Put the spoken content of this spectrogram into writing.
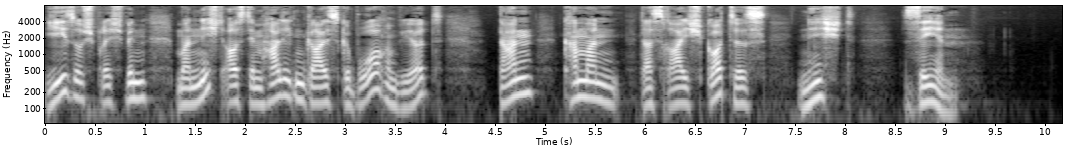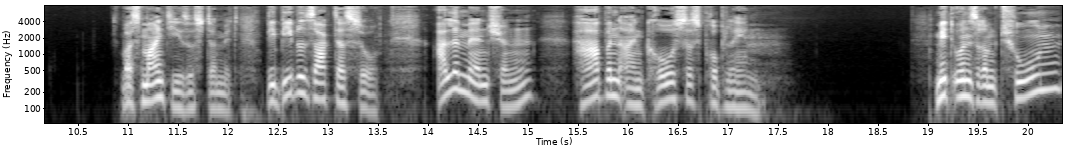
Jesus spricht, wenn man nicht aus dem Heiligen Geist geboren wird, dann kann man das Reich Gottes nicht sehen. Was meint Jesus damit? Die Bibel sagt das so. Alle Menschen haben ein großes Problem. Mit unserem Tun,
